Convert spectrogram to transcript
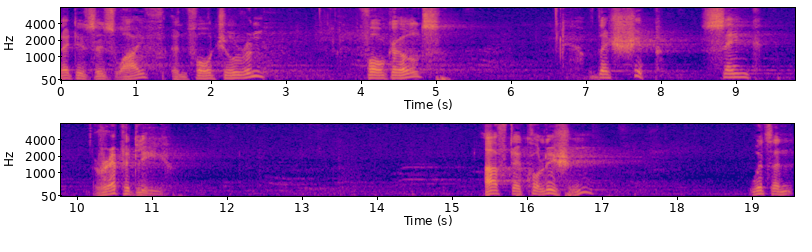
that is his wife and four children, four girls. The ship sank rapidly. After collision with an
